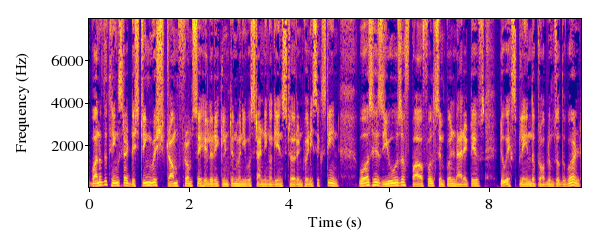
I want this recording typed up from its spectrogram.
one of the things that distinguished Trump from, say, Hillary Clinton when he was standing against her in 2016 was his use of powerful, simple narratives to explain the problems of the world.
